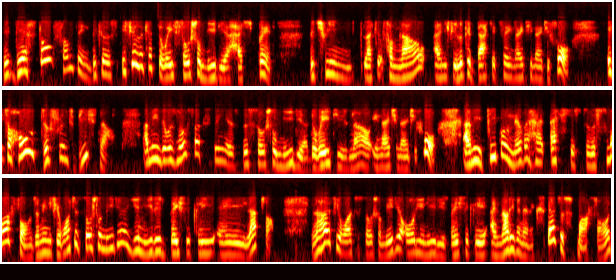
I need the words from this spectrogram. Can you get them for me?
There's still something because if you look at the way social media has spread between like from now and if you look at back at say 1994, it's a whole different beast now. I mean, there was no such thing as this social media the way it is now in 1994. I mean, people never had access to the smartphones. I mean, if you wanted social media, you needed basically a laptop. Now, if you want to social media, all you need is basically, and not even an expensive smartphone,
